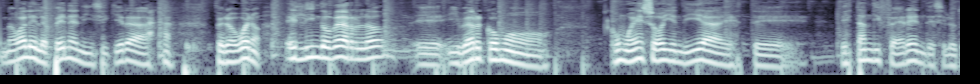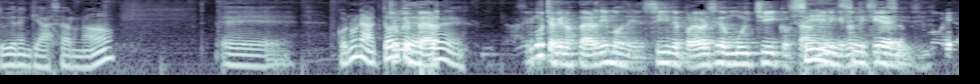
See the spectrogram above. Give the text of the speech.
no vale la pena ni siquiera. Pero bueno, es lindo verlo eh, y ver cómo, cómo eso hoy en día este, es tan diferente si lo tuvieran que hacer, ¿no? Con un actor que después... Hay muchas que nos perdimos en el cine por haber sido muy chicos Sí, también y que no sí, te sí, queden en memoria.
